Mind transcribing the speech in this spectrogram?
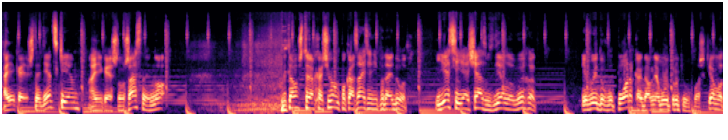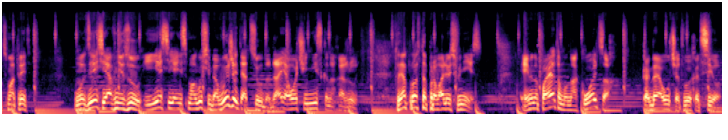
Они, конечно, детские, они, конечно, ужасные, но для того, что я хочу вам показать, они подойдут. Если я сейчас сделаю выход и выйду в упор, когда у меня будут руки в флажке, вот смотрите, вот здесь я внизу, и если я не смогу себя выжить отсюда, да, я очень низко нахожусь, то я просто провалюсь вниз. Именно поэтому на кольцах, когда учат выход силы,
